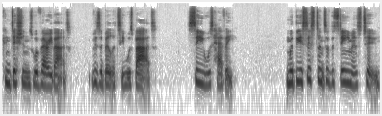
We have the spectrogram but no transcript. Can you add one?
Conditions were very bad. Visibility was bad. Sea was heavy. And with the assistance of the steamers, too,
